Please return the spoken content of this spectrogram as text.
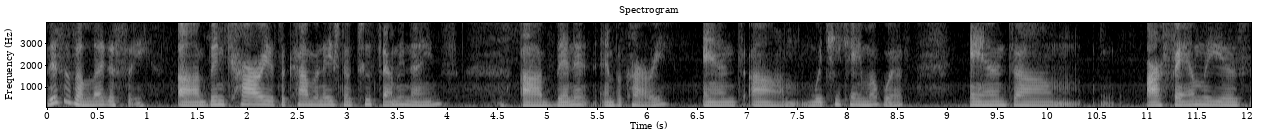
This is a legacy. Uh, ben Kari is a combination of two family names, uh, Bennett and Bakari, and um, which he came up with, and um, our family is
